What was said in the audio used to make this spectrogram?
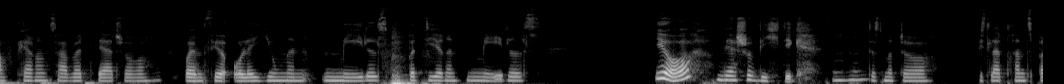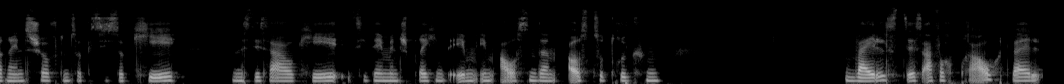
Aufklärungsarbeit wäre schon vor allem für alle jungen Mädels, pubertierenden Mädels. Ja, wäre schon wichtig, Mhm. dass man da ein bisschen Transparenz schafft und sagt, es ist okay. Und es ist auch okay, sie dementsprechend eben im Außen dann auszudrücken, weil es das einfach braucht, weil,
